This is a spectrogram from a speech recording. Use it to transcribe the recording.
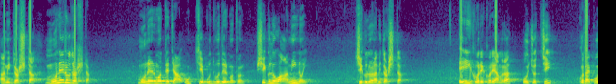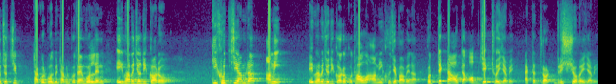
আমি দ্রষ্টা, মনেরও দ্রষ্টা। মনের মধ্যে যা উঠছে বুদবুদের মতন, সেগুলোও আমি নই। সেগুলোর আমি দ্রষ্টা। এই করে করে আমরা পৌঁছচ্ছি। কোথায় পৌঁছচ্ছি? ঠাকুর বলবেন। ঠাকুর প্রথমে বললেন, এইভাবে যদি করো, কি খুঁজছি আমরা? আমি। এইভাবে যদি করো, কোথাও আমি খুঁজে পাবে না। প্রত্যেকটা একটা অবজেক্ট হয়ে যাবে, একটা দৃশ্য হয়ে যাবে।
